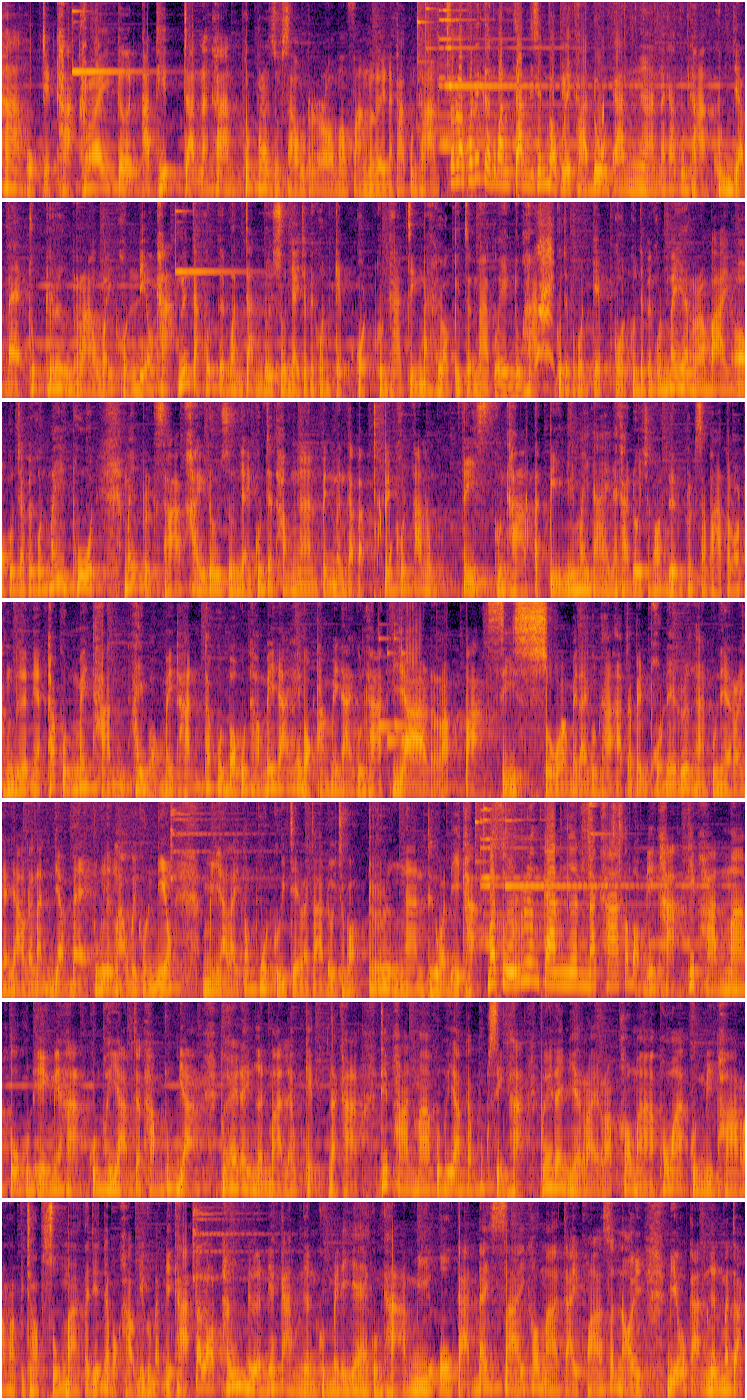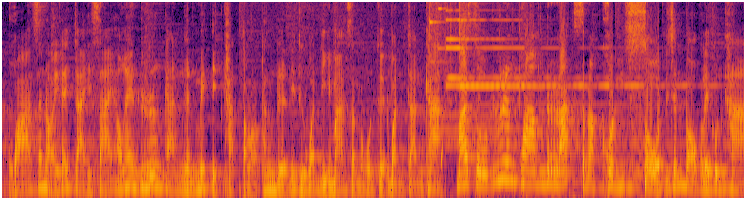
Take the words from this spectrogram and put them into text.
2567 ค่ะ ใครเกิดอาทิตย์จันทร์อังคารพุธพฤหัสศุกร์เสาร์รอมาฟังเลยนะคะ คุณขาสำหรับคนที่เกิดวันจันทร์ดิฉันบอกเลยค่ะ ดวงการงานนะคะ คุณขาคุณอย่าแบกทุกเรื่องราวไว้คนเดียวค่ะ เนื่องจากคนเกิดวันจันทร์โดยส่วนใหญ่จะเป็นคนเก็บกดคุณขาจริงไหมลองพิจารณาตัวเองดูฮะคุณจะเป็นคนเก็บกดคุณจะเป็นคนไม่ระบายออก คุณจะเป็นคนไม่พูด ไม่ปรึกษาใครโดยส่วนใหญ่คุณจะทำงานเป็นเหมือนกับแบบเป็นคนอารมณ์ ติสคุณขาแต่ปีนี้ไม่ได้นะคะ โดยเฉพาะเดือนพฤษภาตลอดทั้งเดือนเนี่ยถ้าคุณไม่ทันให้บอกไม่ทัน ถ้าคุณบอกคุณทำไม่ได้ให้บอกทำไม่ได้คุณขาอย่ารับปากสีสัวไม่ได้คุณขาอาจจะเป็นผลในเรื่องงานคุณในระยะยาว ดังนั้นอย่าแบกทุกเรื่องราวไว้คนเดียว มีอะไรต้องพูดคุยเจรจา โดยเฉพาะเรื่องงานถือว่าดีค่ะ มาสู่เรื่องการเงินนะคะต้องบอกนี้ค่ะ ที่ผ่านมาตัวคุณเองเนี่ยฮะคุณพยายามจะทำทุกอย่าง เพื่อให้ได้เงินมาแล้วเก็บนะคะ ที่ผ่านมาคุณพยายามทำทุกสิ่งค่ะเพื่อให้ได้มีรายรับเข้ามา เพราะว่าคุณมีภาระรับผิดชอบสูงมาก แต่ที่ฉันจะบอกข่าวดีคุณแบบนี้ค่ะ ตลอดทั้งเดือนเนี่ยการเงินคุณไม่ได้แย่คุณขา มีโอกาสได้ซ้ายเข้ามาจ่ายขวาซะหน่อย มีโอกาสเงินมาจากขวาซะหน่อยได้จ่ายซ้าย เอาง่ายเรื่องการเงินไม่ติดขัดตลอดทั้งเดือนนี่ถือว่าดีมากสำหรับคนเกิดวันจันทร์ค่ะ มาสู่เรื่องความรักสำหรับคนโสดที่ฉันบอกเลยคุณขา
